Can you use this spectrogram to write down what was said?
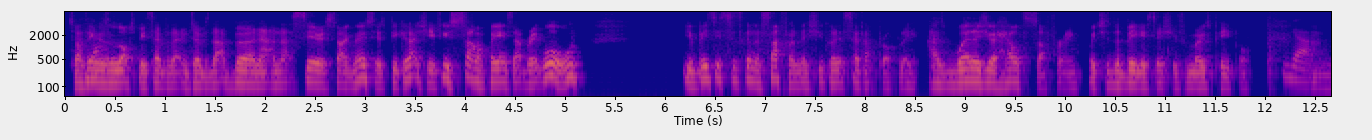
so i think yeah. there's a lot to be said for that in terms of that burnout and that serious diagnosis because actually if you slam up against that brick wall your business is going to suffer unless you've got it set up properly, as well as your health suffering, which is the biggest issue for most people. Yeah. Um,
